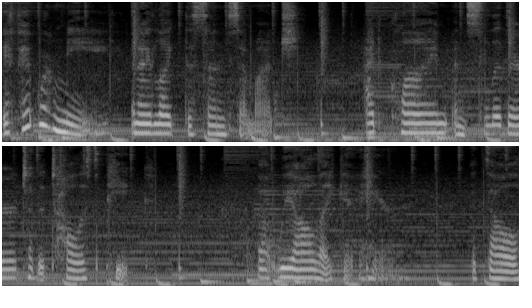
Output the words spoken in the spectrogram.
If it were me, and I liked the sun so much, I'd climb and slither to the tallest peak. But we all like it here. It's all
